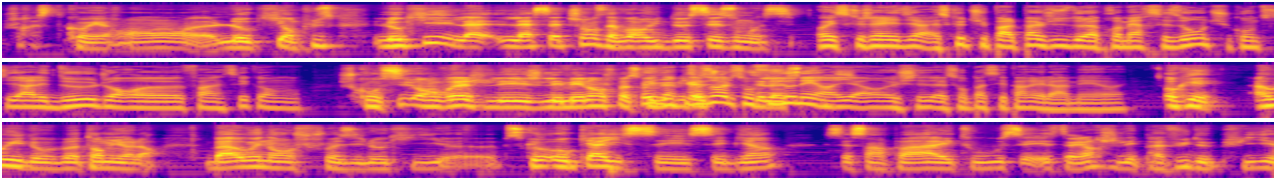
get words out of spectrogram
Je reste cohérent. Euh, Loki, en plus, Loki, il a, cette chance d'avoir eu deux saisons aussi. Oui, ce que j'allais dire. Est-ce que tu parles pas juste de la première saison Tu considères les deux, genre. Euh, enfin, tu sais, comme. Je considère, en vrai, je les, je les mélange parce que. Oui, elles sont fusionnées, hein, elles sont pas séparées là, mais ouais. Ok. Ah oui, donc, bah, tant mieux alors. Bah oui, non, je choisis Loki. Euh, parce que Hawkeye, c'est bien, c'est sympa et tout. D'ailleurs, je l'ai pas vu depuis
